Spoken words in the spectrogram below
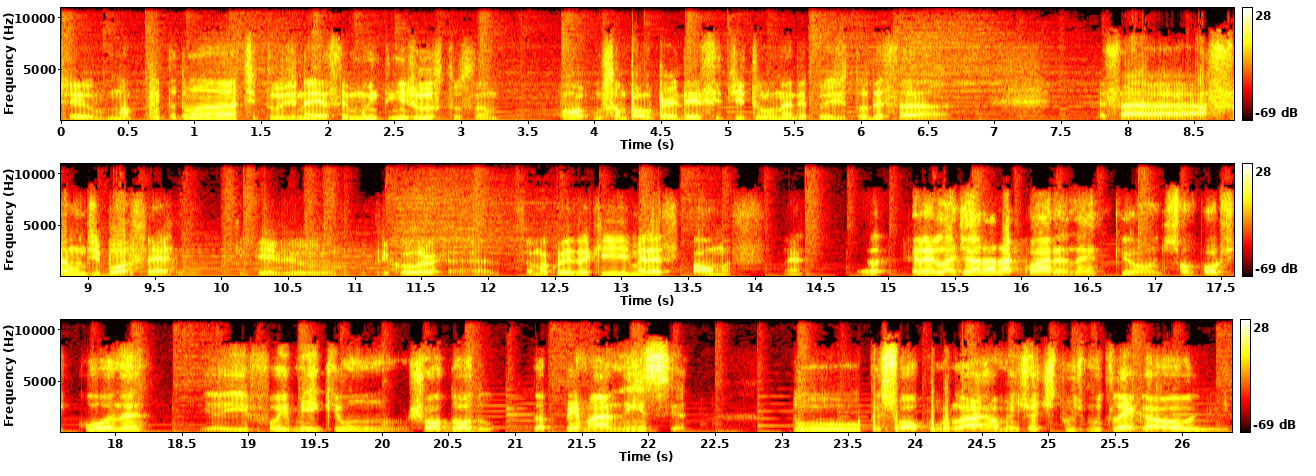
Achei uma puta de uma atitude, né? Ia ser muito injusto o São, o São Paulo perder esse título, né? Depois de toda essa, essa ação de boa fé que teve o, o tricolor. Isso é uma coisa que merece palmas, né? Ela, ela é lá de Araraquara, né? Que é onde São Paulo ficou, né? E aí foi meio que um xodó do, da permanência do pessoal por lá. Realmente uma atitude muito legal e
